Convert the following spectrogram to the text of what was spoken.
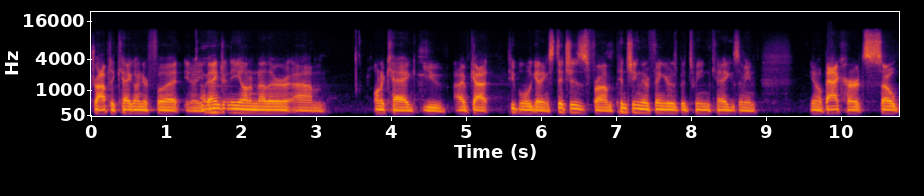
dropped a keg on your foot. You know, you Oh, yeah. banged your knee on another um, on a keg. You I've got people getting stitches from pinching their fingers between kegs. I mean, you know, back hurts. So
